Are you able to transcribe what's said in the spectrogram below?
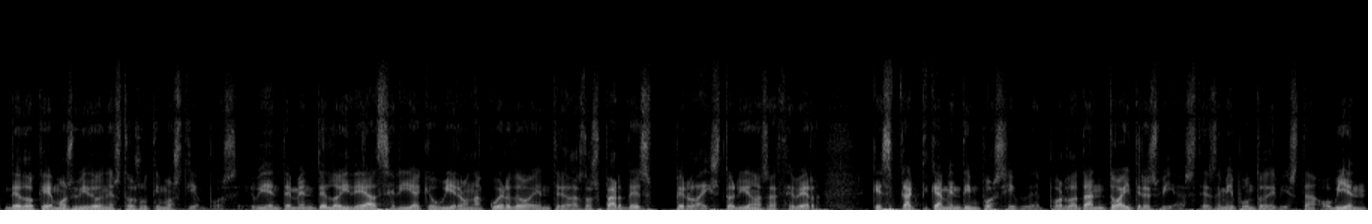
de lo que hemos vivido en estos últimos tiempos. Evidentemente, lo ideal sería que hubiera un acuerdo entre las dos partes, pero la historia nos hace ver que es prácticamente imposible. Por lo tanto, hay tres vías, desde mi punto de vista. O bien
